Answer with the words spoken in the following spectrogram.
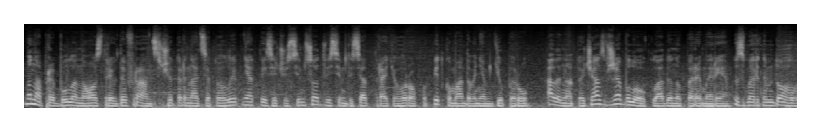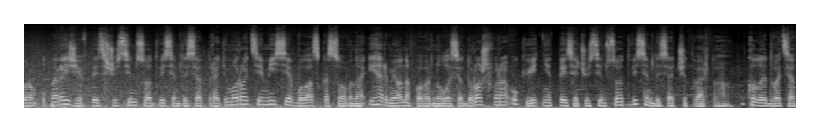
Вона прибула на острів Де Франс 14 липня 1783 року під командуванням Дюперу, але на той час вже було укладено перемир'я. З мирним договором у Парижі в 1783 році місія була скасована, і Герміона повернулася до Рошфора у квітні 1784-го. Коли 20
